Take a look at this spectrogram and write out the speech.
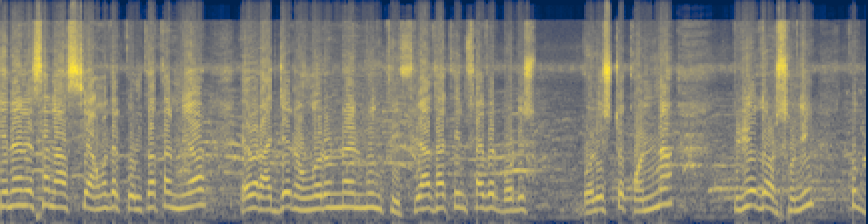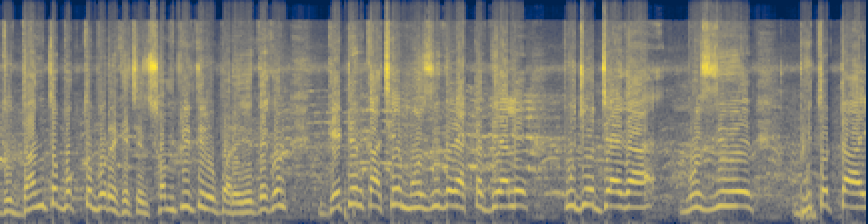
জেনারেশন আসছে, আমাদের কলকাতার মেয়র এবার রাজ্যের রঙ্গরুন্নয়ন মন্ত্রী, ফিরাদ হাকিম সাহেবের বলিষ্ঠ কন্যা, প্রিয়দর্শনী, খুব দুর্দান্ত বক্তব্য রেখেছেন সম্প্রীতির উপরে। যে দেখুন, গেটের কাছে মসজিদের একটা দেয়ালে পুজোর জায়গা, মসজিদের ভিতরটায়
